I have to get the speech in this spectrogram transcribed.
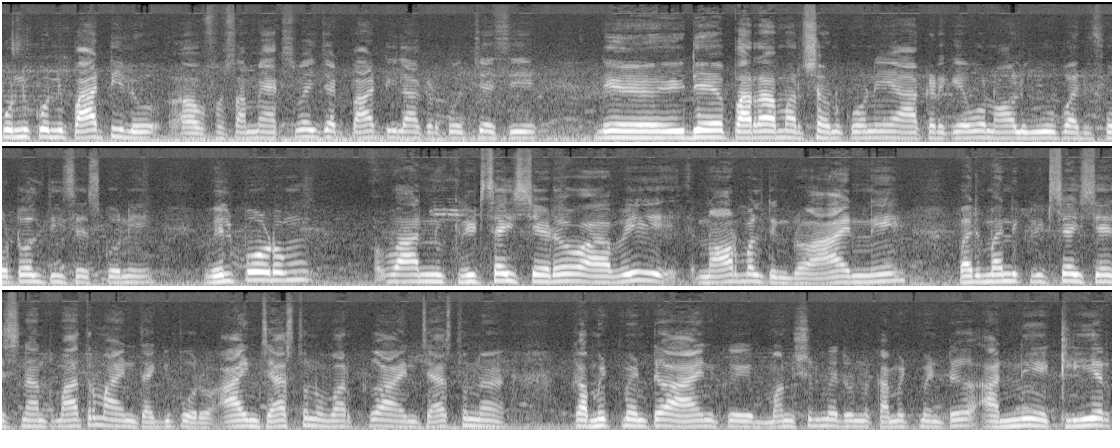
కొన్ని కొన్ని పార్టీలు సమ్ ఎక్స్వైజెడ్ పార్టీలు అక్కడికి వచ్చేసి ఇదే పరామర్శ అనుకొని అక్కడికేవో నాలుగు పది ఫోటోలు తీసేసుకొని వెళ్ళిపోవడం వాడిని క్రిటిసైజ్ చేయడం అవి నార్మల్ థింగ్ బ్రో. ఆయన్ని పది మంది క్రిటిసైజ్ చేసినంత మాత్రం ఆయన తగ్గిపోరు. ఆయన చేస్తున్న వర్క్ ఆయన చేస్తున్న కమిట్మెంట్ ఆయనకి మనుషుల మీద ఉన్న కమిట్మెంట్ అన్నీ క్లియర్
